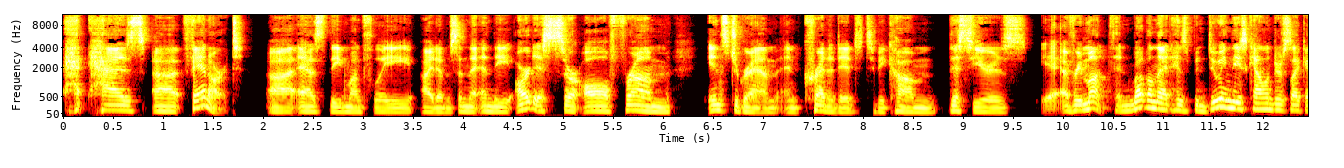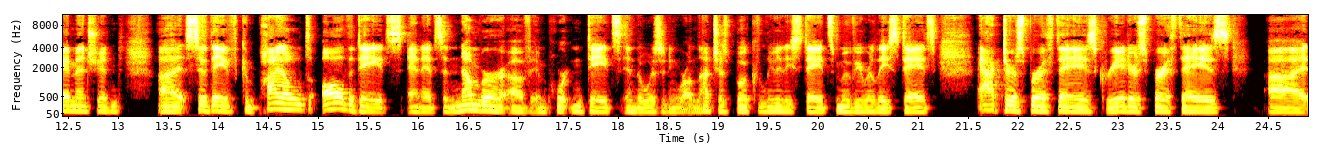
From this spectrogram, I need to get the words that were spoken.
ha- has uh, fan art uh, as the monthly items, and the and the artists are all from Instagram and credited to become this year's every month. And MuggleNet has been doing these calendars, like I mentioned. Uh, so they've compiled all the dates, and it's a number of important dates in the wizarding world, not just book release dates, movie release dates, actors' birthdays, creators' birthdays, uh,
